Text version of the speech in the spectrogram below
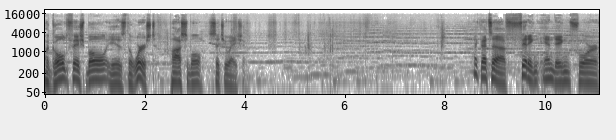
A goldfish bowl is the worst possible situation. I think that's a fitting ending for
